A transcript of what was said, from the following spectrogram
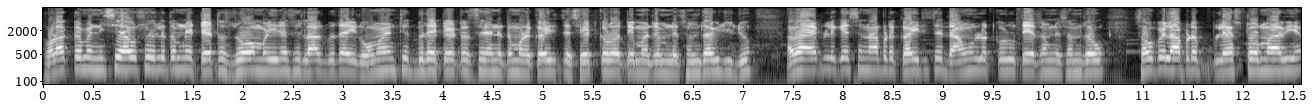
થોડાક તમે નીચે આવશો એટલે તમને ટેટસ જોવા મળી રહેશે. લાસ્ટ બધા રોમાન્સથી જ બધા ટેટસ છે અને તમારે કઈ રીતે સેટ કરવા તે મેં તમને સમજાવી દીધું. હવે આ એપ્લિકેશન આપણે કઈ રીતે ડાઉનલોડ કરવું તે તમને સમજાવું. સૌ પહેલાં આપણે પ્લે સ્ટોરમાં આવીએ.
